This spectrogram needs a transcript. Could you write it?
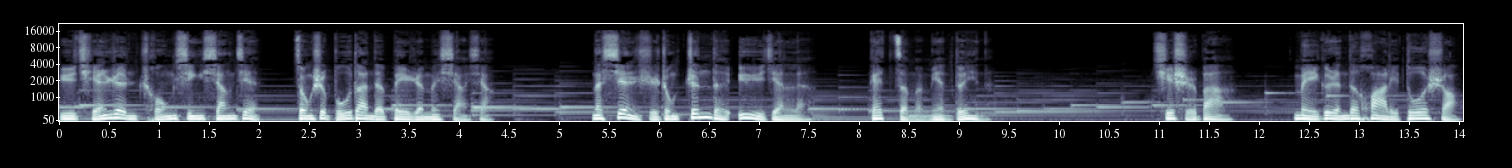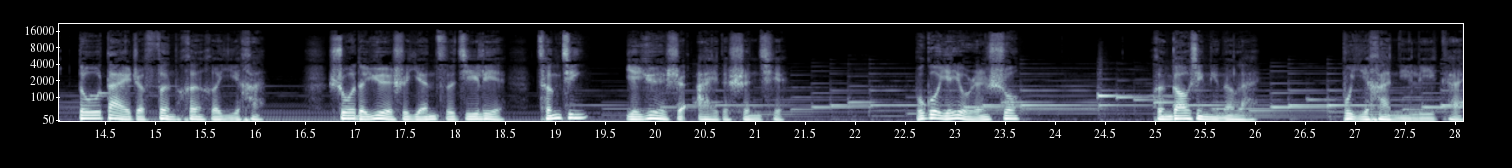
与前任重新相见，总是不断的被人们想象。那现实中真的遇见了，该怎么面对呢？其实吧，每个人的话里多少都带着愤恨和遗憾，说的越是言辞激烈，曾经也越是爱的深切。不过也有人说，很高兴你能来，不遗憾你离开。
